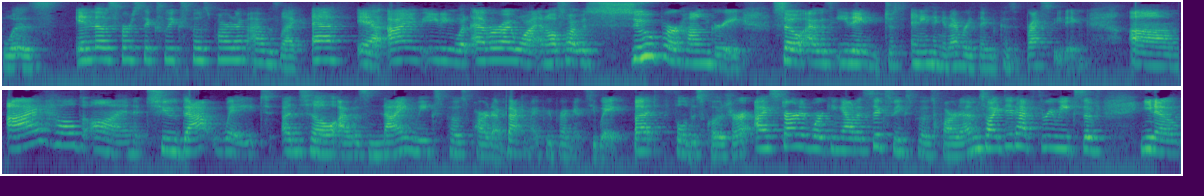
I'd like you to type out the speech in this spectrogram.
was in those first six weeks postpartum, I was like, F it, I am eating whatever I want. And also I was super hungry. So I was eating just anything and everything because of breastfeeding. Um, I held on to that weight until I was nine weeks postpartum, back at my pre-pregnancy weight. But full disclosure, I started working out at six weeks postpartum. So I did have three weeks of, you know,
